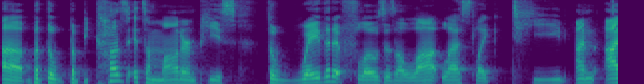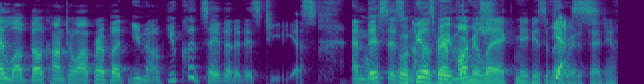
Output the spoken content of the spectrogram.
Uh, but the but because it's a modern piece, the way that it flows is a lot less like te- I'm I love bel canto opera, but you know you could say that it is tedious, and this is Well, it not. feels very They're much- formulaic, maybe is a better way to say it. Yeah.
